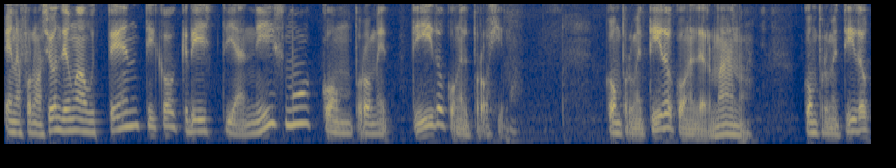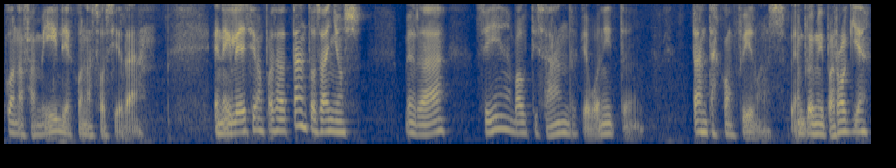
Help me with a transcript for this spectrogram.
en la formación de un auténtico cristianismo comprometido con el prójimo, comprometido con el hermano, comprometido con la familia, con la sociedad. En la iglesia hemos pasado tantos años, ¿verdad? Sí, bautizando, qué bonito. Tantas confirmas. Por ejemplo, en mi parroquia,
